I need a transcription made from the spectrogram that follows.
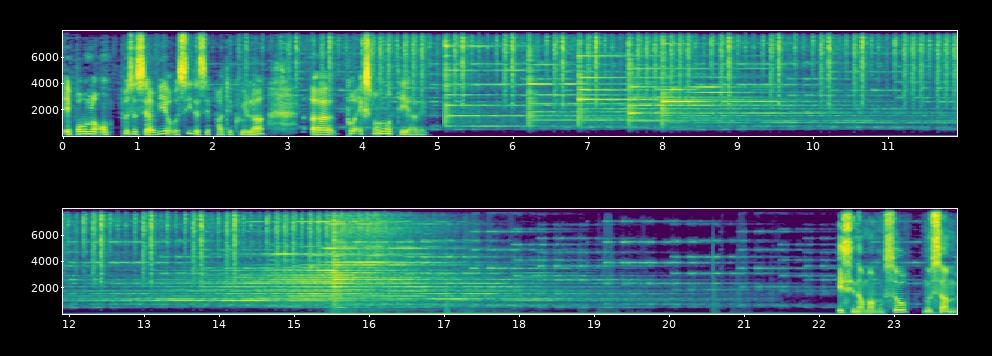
Et probablement, on peut se servir aussi de ces particules-là pour expérimenter avec. Ici Normand Mousseau, nous sommes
